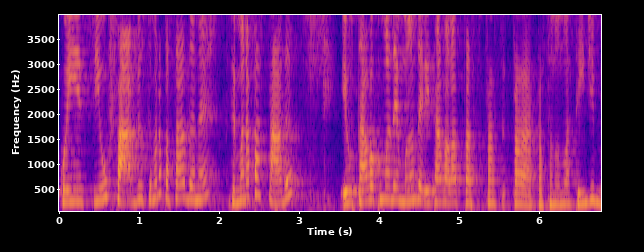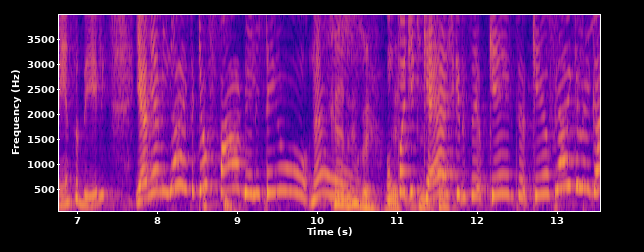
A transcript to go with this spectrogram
conheci o Fábio semana passada, né? Semana passada, eu tava com uma demanda, ele tava lá pass- pass- pa- passando no atendimento dele. E a minha amiga, ah, esse aqui é o Fábio, ele tem um, né, um, Caramba. um podcast que não sei o quê, não sei o quê. Eu falei, ai, que legal,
